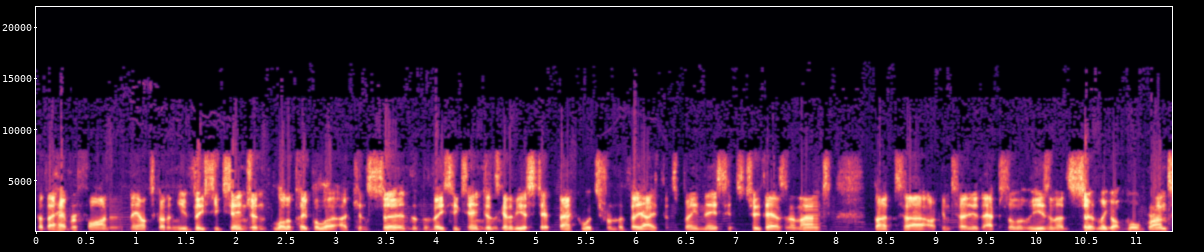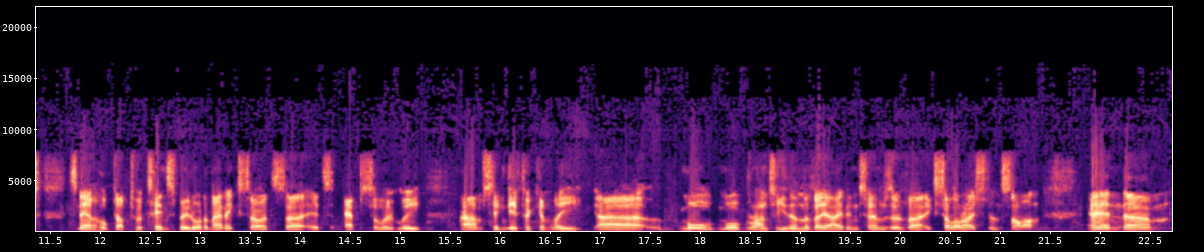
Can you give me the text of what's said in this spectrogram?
but they have refined it. Now it's got a new V6 engine. A lot of people are, concerned that the V6 engine is going to be a step backwards from the V8 that's been there since 2008, but uh, I can tell you it absolutely isn't. It's certainly got more grunt. It's now hooked up to a 10-speed automatic, so it's uh, it's absolutely um, significantly uh, more more grunty than the V8 in terms of uh, acceleration and so on. And um,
